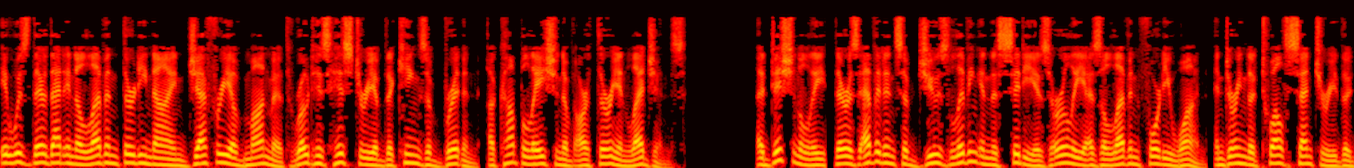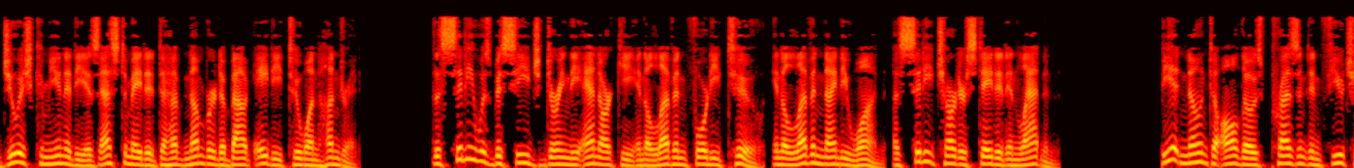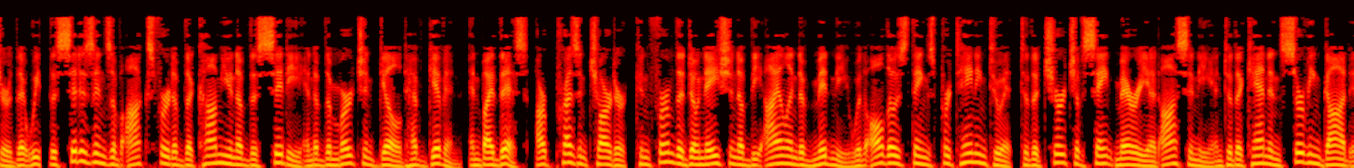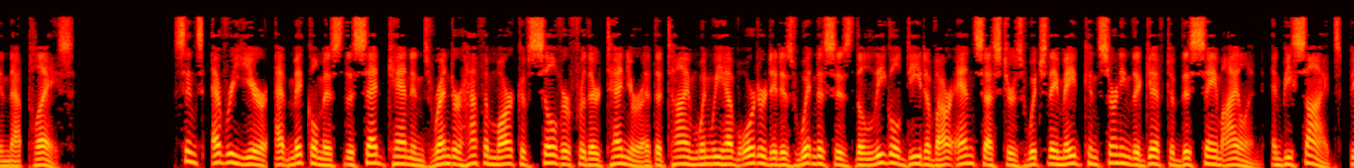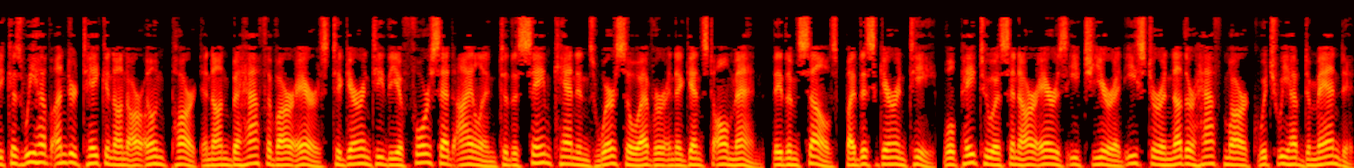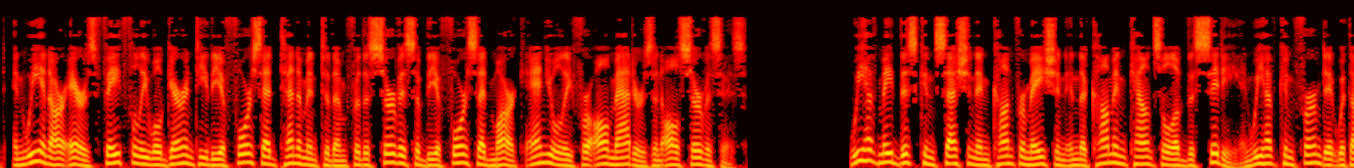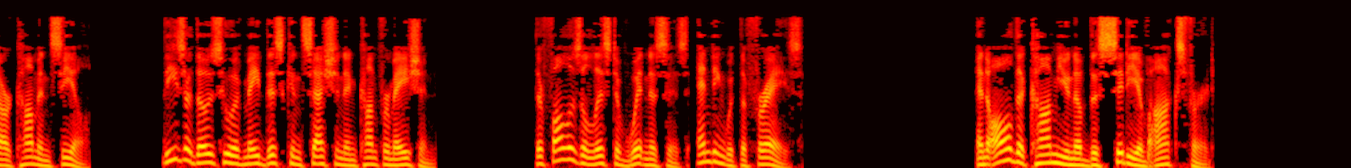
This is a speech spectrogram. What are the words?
It was there that in 1139 Geoffrey of Monmouth wrote his History of the Kings of Britain, a compilation of Arthurian legends. Additionally, there is evidence of Jews living in the city as early as 1141, and during the 12th century the Jewish community is estimated to have numbered about 80 to 100. The city was besieged during the anarchy in 1142. In 1191, a city charter stated in Latin, be it known to all those present and future that we, the citizens of Oxford of the Commune of the City and of the Merchant Guild have given, and by this, our present charter, confirm the donation of the island of Midney with all those things pertaining to it, to the Church of St. Mary at Oseney and to the canons serving God in that place. Since, every year, at Michaelmas the said canons render half a mark of silver for their tenure at the time when we have ordered it as witnesses the legal deed of our ancestors which they made concerning the gift of this same island, and besides, because we have undertaken on our own part and on behalf of our heirs to guarantee the aforesaid island to the same canons wheresoever and against all men, they themselves, by this guarantee, will pay to us and our heirs each year at Easter another half mark which we have demanded, and we and our heirs faithfully will guarantee the aforesaid tenement to them for the service of the aforesaid aforesaid mark annually for all matters and all services. We have made this concession and confirmation in the Common Council of the City and we have confirmed it with our common seal. These are those who have made this concession and confirmation. There follows a list of witnesses, ending with the phrase, "...and all the commune of the city of Oxford."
